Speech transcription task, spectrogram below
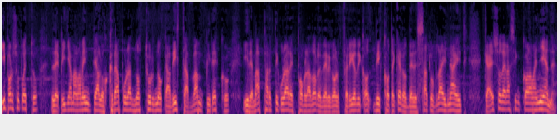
y por supuesto le pilla malamente a los crápulas nocturnos, cadistas vampirescos y demás particulares pobladores del golferío discotequero del Saturday Night que a eso de las 5 de la mañana,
